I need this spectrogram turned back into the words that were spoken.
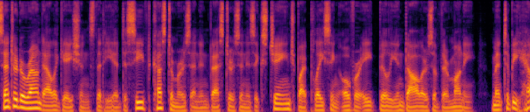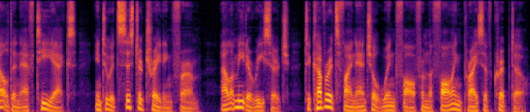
centered around allegations that he had deceived customers and investors in his exchange by placing over $8 billion of their money, meant to be held in FTX, into its sister trading firm, Alameda Research, to cover its financial windfall from the falling price of crypto.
